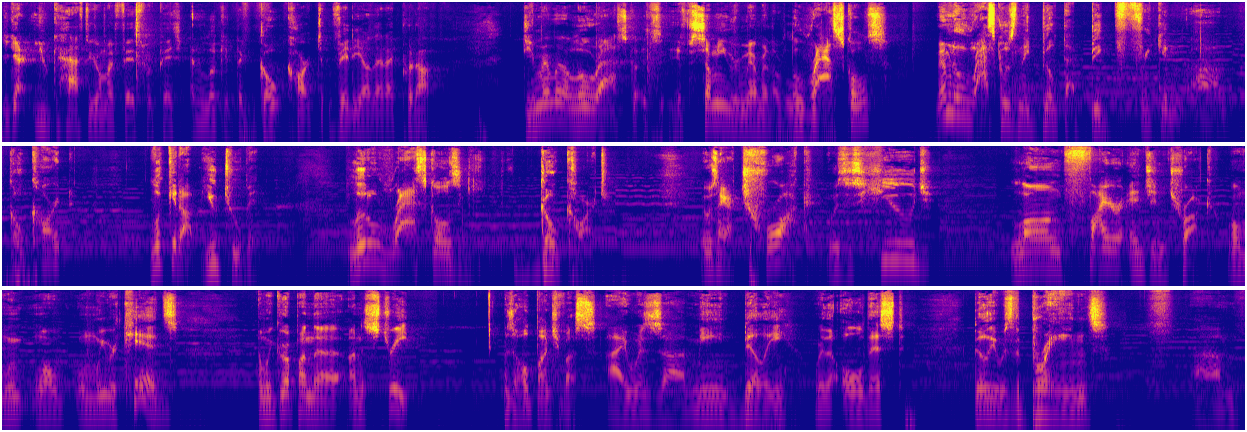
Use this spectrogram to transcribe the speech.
You get. You have to go on my Facebook page and look at the go kart video that I put up. Do you remember the Little Rascals? If some of you remember the Little Rascals, remember the Little Rascals and they built that big freaking um, go kart. Look it up. YouTube it. Little Rascals go kart. It was like a truck. It was this huge, long fire engine truck. When we, well, when we were kids, and we grew up on the on the street, was a whole bunch of us. I was uh, me and Billy. We're the oldest. Billy was the brains. Um,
